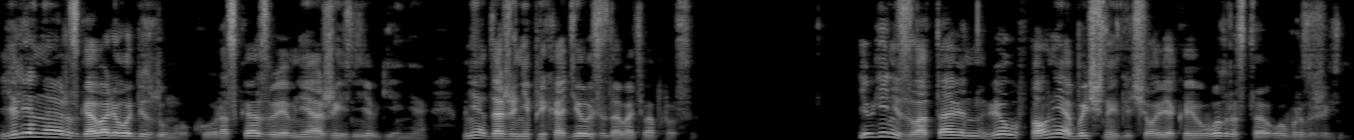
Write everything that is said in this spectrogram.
Елена разговаривала без умолку, рассказывая мне о жизни Евгения. Мне даже не приходилось задавать вопросы. Евгений Золотавин вел вполне обычный для человека его возраста образ жизни.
